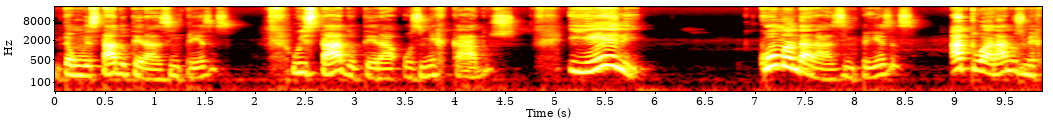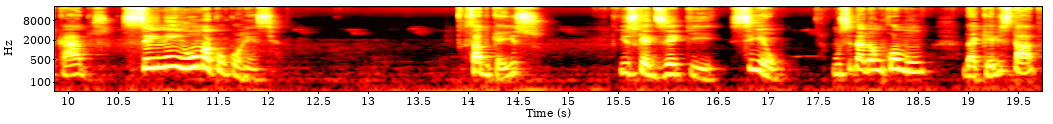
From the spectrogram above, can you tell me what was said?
Então, o Estado terá as empresas, o Estado terá os mercados e ele comandará as empresas, atuará nos mercados sem nenhuma concorrência. Sabe o que é isso? Isso quer dizer que se eu, um cidadão comum daquele estado,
